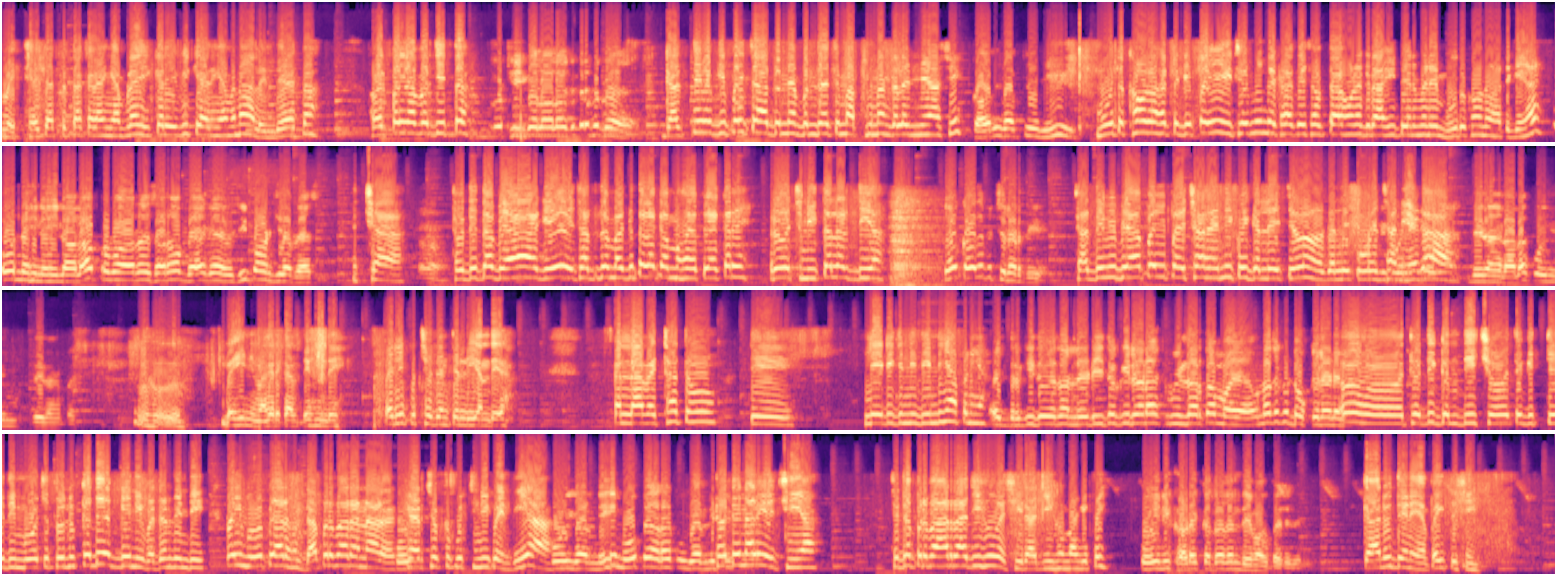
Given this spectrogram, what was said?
ਵੇਖਿਆ ਜੱਟ ਤਾਂ ਕਰਾਈਆਂ ਬਣਾਈ ਘਰੇ ਵੀ ਕੈਰੀਆਂ ਬਣਾ ਲੈਂਦੇ ਆ ਤਾਂ। ਹੋਰ ਭਾਈ ਅਮਰਜੀਤ? ਉਹ ਠੀਕ ਆ ਲਾਲਾ ਕਿੱਧਰ ਫਿਰਦਾ ਹੈ? ਗਲਤੀ ਹੋ ਗਈ ਭਾਈ ਚਾਰ ਦਿਨ ਬੰਦਿਆਂ ਚ ਮਾਫੀ ਮੰਗ ਲੈਣੇ ਆ ਅਸੀਂ। ਕਾਹਦੀ ਗਲਤੀ ਹੋ ਗਈ? ਮੂੰਹ ਦਿਖਾਉਣੋਂ ਹਟ ਗਏ ਭਾਈ 6 ਮਹੀਨੇ ਖਾ ਕੇ ਸੌਤਾ ਹੁਣ ਗਰਾਹੀ ਤਿੰਨ ਮਹੀਨੇ ਮੂੰਹ ਦਿਖਾਉਣੋਂ ਹਟ ਗਏ ਹੈ? ਉਹ ਨਹੀਂ ਨਹੀਂ ਲਾਲਾ ਪਰਿਵਾਰ ਸਾਰਾ ਬਹਿ ਗਿਆ ਹੋਇਆ ਸੀ ਭਾਣਜੀ ਦਾ ਵਿਆਹ ਸੀ ਅੱਛਾ। ਹਾਂ। ਤੁਹਾਡੇ ਤਾਂ ਵਿਆਹ ਆ ਗਏ ਛੱਡ ਤਾਂ ਮਰਗ ਤੇਰਾ ਕੰਮ ਹੋਇਆ ਪਿਆ ਕਰੇ ਰੋਜ਼ ਨਹੀਂ ਤਾਂ ਲੜਦੀ ਆ। ਕਿਉਂ ਕਾਹਦੇ ਪਿੱਛੇ ਲੜਦੀ ਹੈ? ਸਾਡੇ ਵੀ ਵਿਆਹ ਭਾਈ ਪੈਸਾ ਹੈ ਨਹੀਂ ਕੋਈ ਗੱਲੇ ਚ ਗੱਲੇ ਚ ਪੈਸਾ ਨਹੀਂ ਹੈਗਾ। ਦੇ ਦਾਂਗੇ ਲਾਲਾ ਕੋਈ ਨਹੀਂ ਦੇ ਦਾਂਗੇ ਪੈਸੇ। ਓਹੋ ਬਹੀ ਨਹੀਂ ਮਗਰ ਕਰਦੇ ਹੁੰਦੇ। ਪਹਿਲੀ ਪੁੱਛੇ ਦਿਨ ਚੱਲੀ ਜਾਂਦੇ ਆ। ਕੱਲਾ ਬੈਠਾ ਤੂੰ ਤੇ ਲੇਡੀਜ਼ ਨਹੀਂ ਦਿੰਦੀਆਂ ਆਪਣੀਆਂ? ਇੱਧਰ ਕੀ ਦੇ ਦਾ ਲੇਡੀ ਤੋਂ ਕੀ ਲੈਣਾ ਕਬੀਲਦਾਰ ਤਾਂ ਮਾਇਆ ਉਹਨਾਂ ਤੇ ਕੋਈ ਡੋਕੇ ਲੈਣੇ। ਓਹੋ ਤੁਹਾਡੀ ਗੰਦੀ ਛੋਚ ਗਿੱਚੇ ਦੀ ਮੋਚ ਤੈਨੂੰ ਕਦੇ ਅੱਗੇ ਨਹੀਂ ਵਧਣ ਦਿੰਦੀ। ਭਾਈ ਮੋਹ ਪਿਆਰ ਹੁੰਦਾ ਪਰਿਵਾਰਾਂ ਨਾਲ ਖੈਰ ਚੁੱਕ ਪੁੱਛਣੀ ਪੈਂਦੀ ਆ। ਕੋਈ ਗੱਲ ਨਹੀਂ ਮੋਹ ਪਿਆਰਾ ਕੋਈ ਗੱਲ ਨਹੀਂ ਤੁਹਾਡੇ ਨਾਲ ਹੀ ਅੱਛੀ ਆ। ਜਿੱਦਾਂ ਪਰਿਵਾਰ ਰਾਜੀ ਹੋਵੇ ਅਸੀਂ ਰਾਜੀ ਹੋਵਾਂਗੇ ਭਾਈ। ਕੋਈ ਨਹੀਂ ਖੜੇ ਕਦਾ ਦਿਨ ਦੇਵਾਂਗੇ ਪੈਸੇ ਦੇ। ਕਾਹਨੂੰ ਦੇਣੇ ਆ ਭਾਈ ਤੁਸੀਂ?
